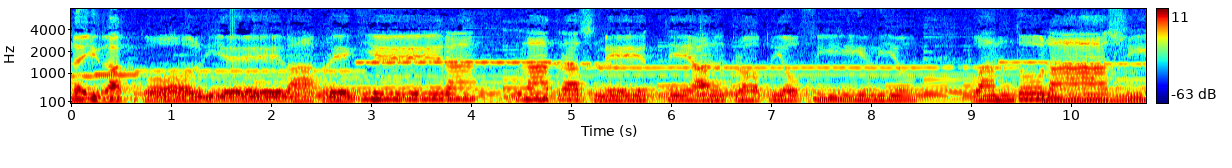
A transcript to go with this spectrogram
Lei raccoglie la preghiera, la trasmette al proprio figlio quando lasci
